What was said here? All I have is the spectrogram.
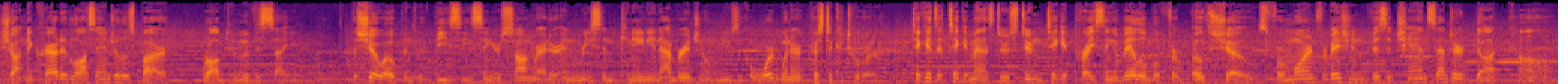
shot in a crowded Los Angeles bar, robbed him of his sight. The show opens with BC singer songwriter and recent Canadian Aboriginal Music Award winner Krista Couture. Tickets at Ticketmaster, student ticket pricing available for both shows. For more information, visit chancenter.com.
